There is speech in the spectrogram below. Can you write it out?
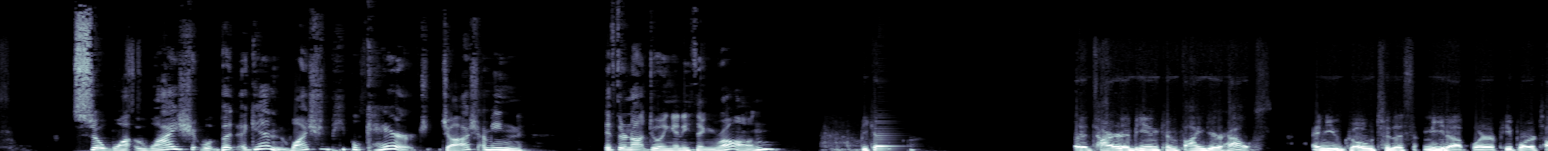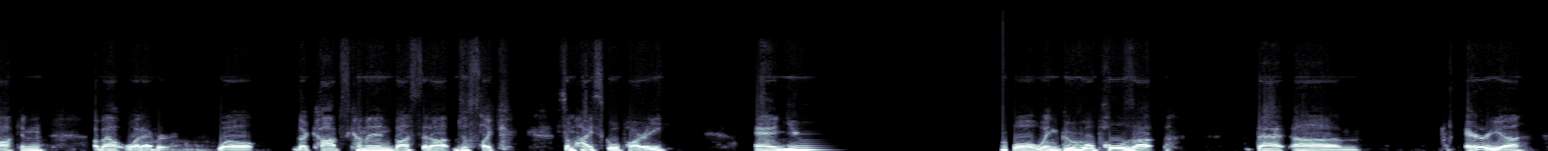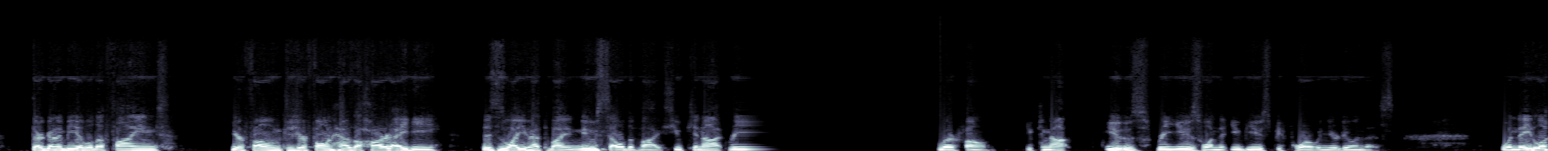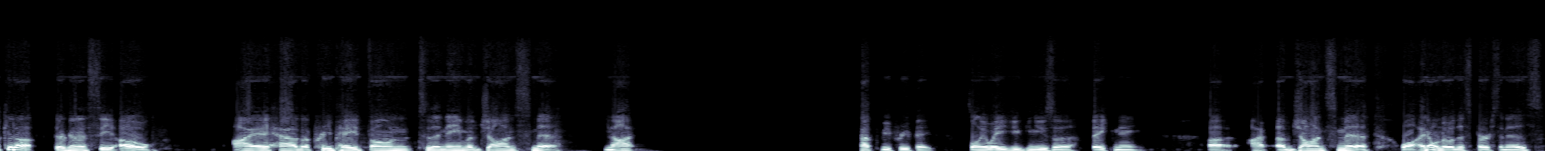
so why why should? But again, why should people care, Josh? I mean, if they're not doing anything wrong, Because they're tired of being confined to your house and you go to this meetup where people are talking about whatever. Well, the cops come in and bust it up just like some high school party. And you, well, when Google pulls up that um, area, they're going to be able to find your phone because your phone has a hard ID. This is why you have to buy a new cell device. You cannot read their phone. You cannot use reuse one that you've used before when you're doing this. When they look it up, they're going to see, oh, I have a prepaid phone to the name of John Smith, not have to be prepaid. It's the only way you can use a fake name uh, of John Smith. Well, I don't know who this person is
